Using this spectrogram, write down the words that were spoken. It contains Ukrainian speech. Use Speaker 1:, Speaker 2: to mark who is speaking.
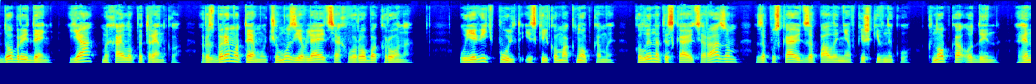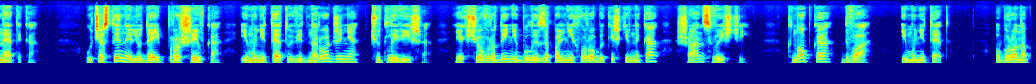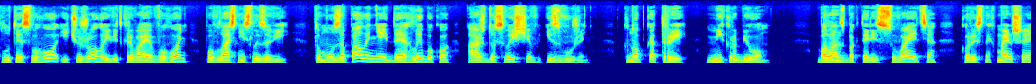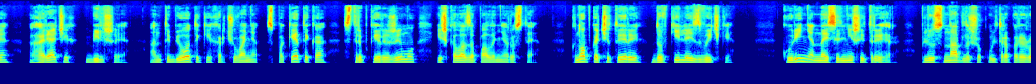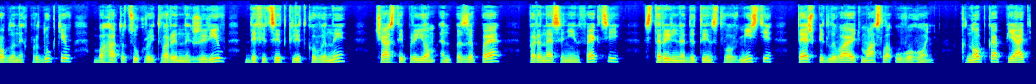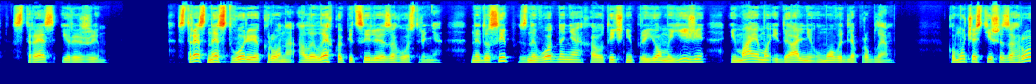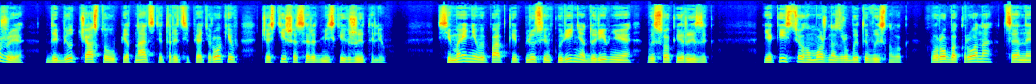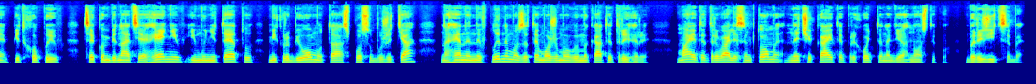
Speaker 1: Добрий день, я Михайло Петренко. Розберемо тему, чому з'являється хвороба крона. Уявіть пульт із кількома кнопками. Коли натискаються разом, запускають запалення в кишківнику. Кнопка 1 генетика. У частини людей прошивка імунітету від народження чутливіша. Якщо в родині були запальні хвороби кишківника, шанс вищий. Кнопка 2 імунітет. Оборона плутає свого і чужого і відкриває вогонь по власній слизовій. Тому запалення йде глибоко аж до свищів і звужень. Кнопка 3 мікробіом. Баланс бактерій зсувається, корисних меншає, гарячих більшає. Антибіотики, харчування з пакетика, стрибки режиму і шкала запалення росте. Кнопка 4 довкілля і звички. Куріння найсильніший тригер. Плюс надлишок ультраперероблених продуктів, багато цукру і тваринних жирів, дефіцит клітковини, частий прийом НПЗП, перенесені інфекції, стерильне дитинство в місті теж підливають масла у вогонь. Кнопка 5 стрес і режим. Стрес не створює крона, але легко підсилює загострення. Недосип, зневоднення, хаотичні прийоми їжі і маємо ідеальні умови для проблем. Кому частіше загрожує, дебют часто у 15-35 років, частіше серед міських жителів. Сімейні випадки плюс куріння дорівнює високий ризик. Який з цього можна зробити висновок? Хвороба крона це не підхопив, це комбінація генів, імунітету, мікробіому та способу життя. На гени не вплинемо, зате можемо вимикати тригери. Маєте тривалі симптоми, не чекайте, приходьте на діагностику. Бережіть себе.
